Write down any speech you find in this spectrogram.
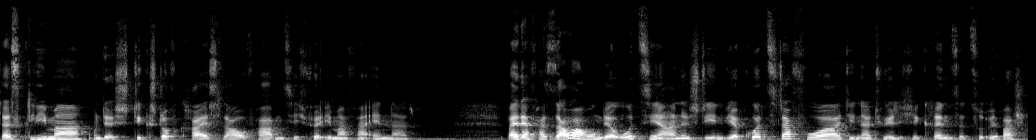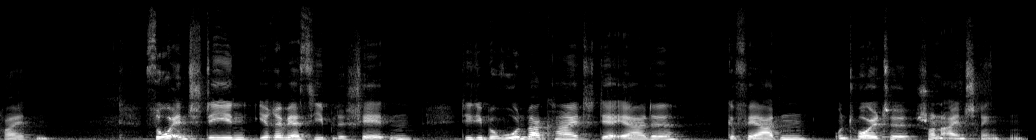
Das Klima und der Stickstoffkreislauf haben sich für immer verändert. Bei der Versauerung der Ozeane stehen wir kurz davor, die natürliche Grenze zu überschreiten. So entstehen irreversible Schäden, die die Bewohnbarkeit der Erde gefährden und heute schon einschränken.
